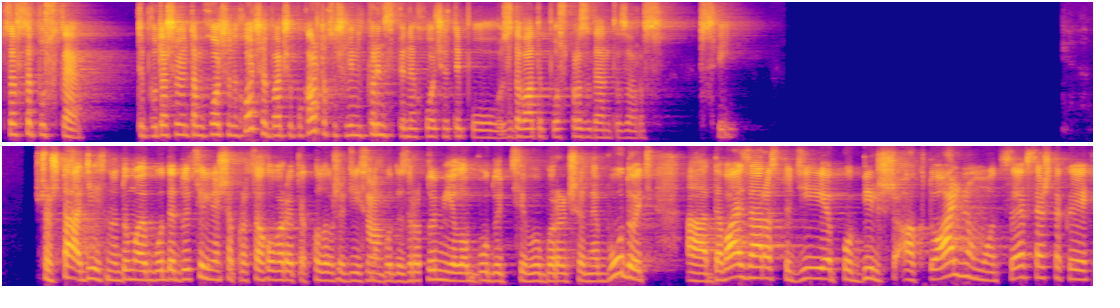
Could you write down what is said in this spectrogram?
Це все пусте. Типу, те, що він там хоче, не хоче, бачу по картах, що він в принципі не хоче, типу, здавати пост президента зараз свій. Що ж, так, дійсно, думаю, буде доцільніше про це говорити, коли вже дійсно Так. буде зрозуміло, будуть ці вибори чи не будуть. А давай зараз тоді по більш актуальному. Це все ж таки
